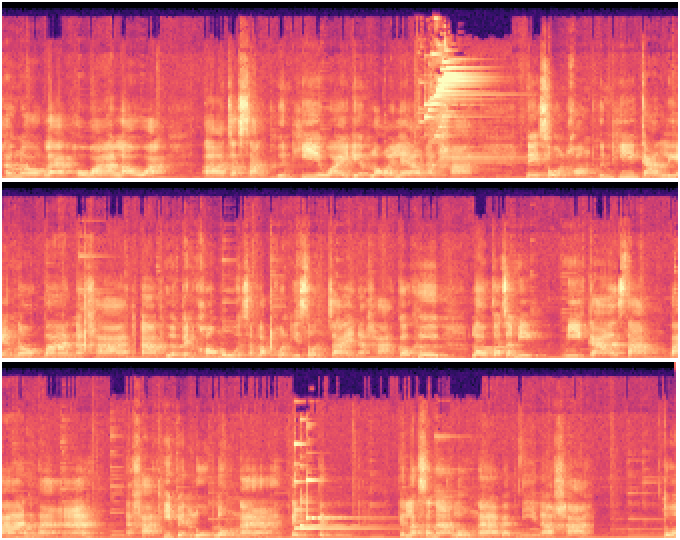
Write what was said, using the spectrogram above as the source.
ข้างนอกแล้ว เพราะว่าเราอะอ่าจัดสรรพื้นที่ไว้เรียบร้อยแล้วนะคะ ในส่วนของพื้นที่การเลี้ยงนอกบ้านนะคะอ่าเผื่อเป็นข้อมูลสำหรับคนที่สนใจนะคะ ก็คือเราก็จะมีมีการสั่งบ้านหมานะคะ ที่เป็นรูปโรงนาเป็นเป็นเป็นลักษณะโรงนาแบบนี้นะคะ ตัว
